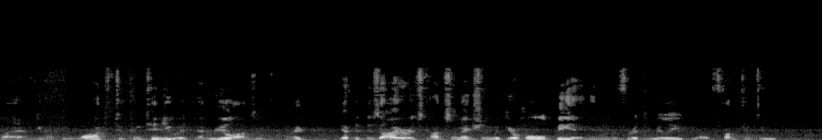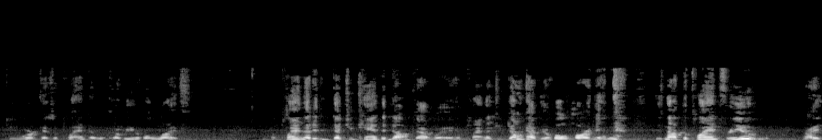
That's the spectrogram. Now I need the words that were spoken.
plan, you have to want to continue it and realize it, right? You have to desire its consummation with your whole being in order for it to really uh, function to, to work as a plan that will cover your whole life a plan that, it, that you can't adopt that way, a plan that you don't have your whole heart in, is not the plan for you, right?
